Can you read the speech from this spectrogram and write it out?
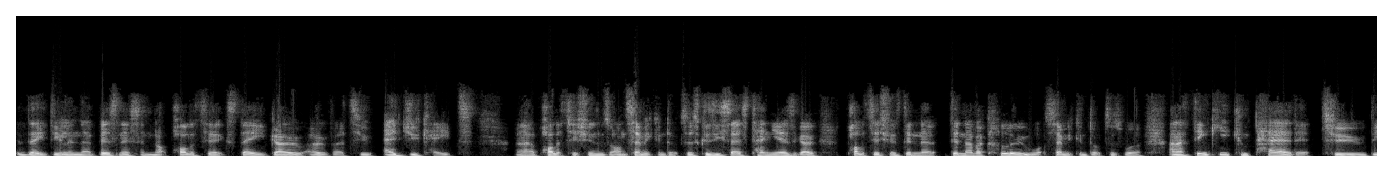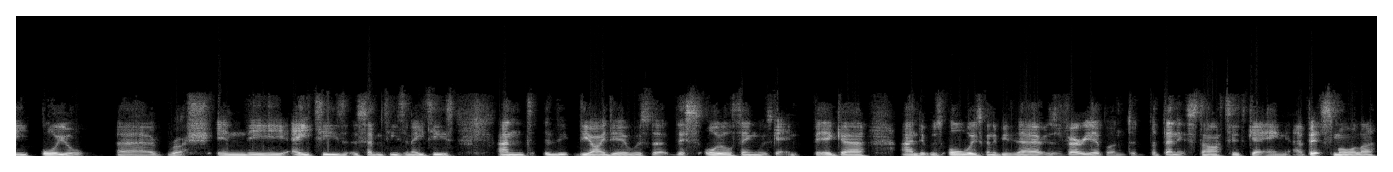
they deal in their business and not politics. They go over to educate uh, politicians on semiconductors because he says 10 years ago politicians didn't have, didn't have a clue what semiconductors were. And i think he compared it to the oil uh, rush in the 80s 70s and 80s and the, the idea was that this oil thing was getting bigger and it was always going to be there. It was very abundant but then it started getting a bit smaller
